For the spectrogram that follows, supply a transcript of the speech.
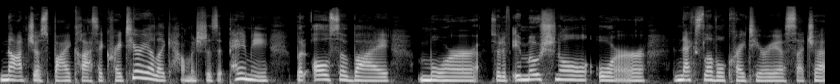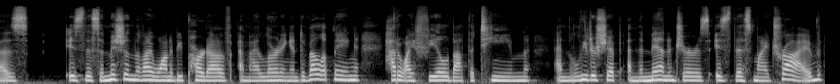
not just by classic criteria like how much does it pay me, but also by more sort of emotional or next level criteria such as is this a mission that I want to be part of? Am I learning and developing? How do I feel about the team and the leadership and the managers? Is this my tribe?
